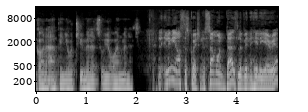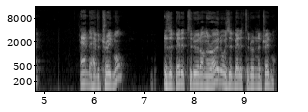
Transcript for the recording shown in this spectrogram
gone up in your two minutes or your one minute. Let me ask this question: If someone does live in a hilly area and they have a treadmill, is it better to do it on the road or is it better to do it on a treadmill?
